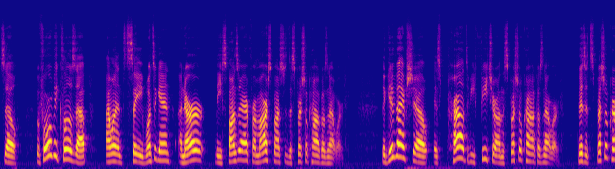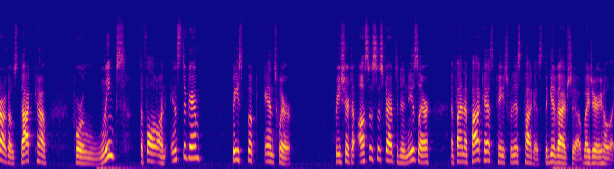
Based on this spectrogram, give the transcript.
So before we close up, I want to say once again another the sponsor ad from our sponsor, the Special Chronicles Network. The Good Vibes Show is proud to be featured on the Special Chronicles Network. Visit specialchronicles.com for links to follow on Instagram, Facebook, and Twitter. Be sure to also subscribe to the newsletter and find the podcast page for this podcast, The Good Vibes Show by Jerry Hoy.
